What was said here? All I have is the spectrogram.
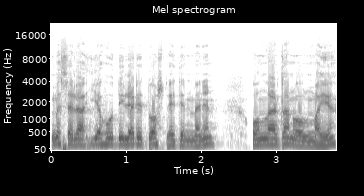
mesela Yahudileri dost edinmenin onlardan olmayı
